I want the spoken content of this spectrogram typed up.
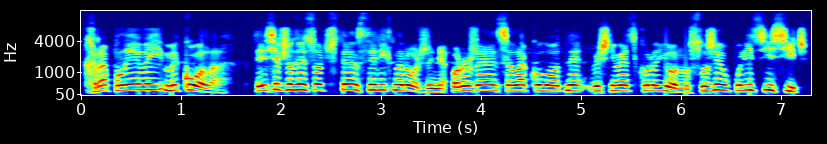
Храпливий Микола, 1914 рік народження, уроженець села Колодне Вишнівецького району, служив у поліції Січ,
